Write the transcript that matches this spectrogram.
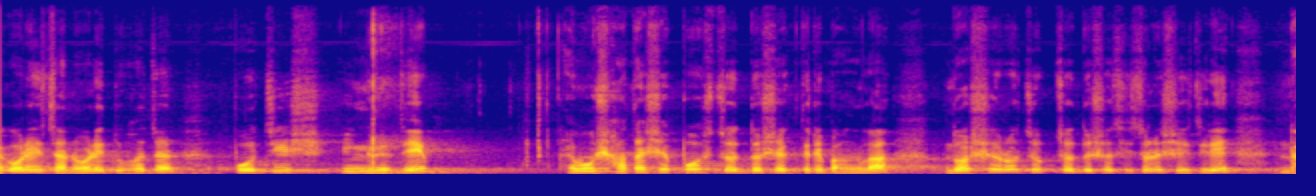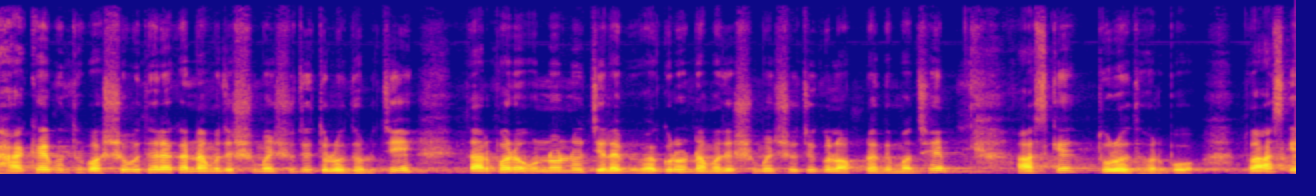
এগারোই জানুয়ারি দু হাজার পঁচিশ ইংরেজি এবং সাতাশে পৌষ চোদ্দোশো একত্রিশ বাংলা, দশই রজব চোদ্দোশো ছেচল্লিশ হিজড়ি ঢাকা এবং পার্শ্ববর্তী এলাকার নামাজের সময়সূচি তুলে ধরছি। তারপরে অন্যান্য জেলা বিভাগগুলোর নামাজের সময়সূচিগুলো আপনাদের মাঝে আজকে তুলে ধরবো। তো আজকে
